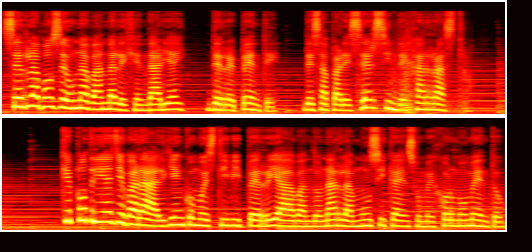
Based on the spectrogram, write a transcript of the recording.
ser la voz de una banda legendaria y, de repente, desaparecer sin dejar rastro. ¿Qué podría llevar a alguien como Stevie Perry a abandonar la música en su mejor momento,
